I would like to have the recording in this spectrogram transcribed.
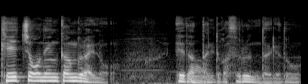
慶長年間ぐらいの絵だったりとかするんだけど、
